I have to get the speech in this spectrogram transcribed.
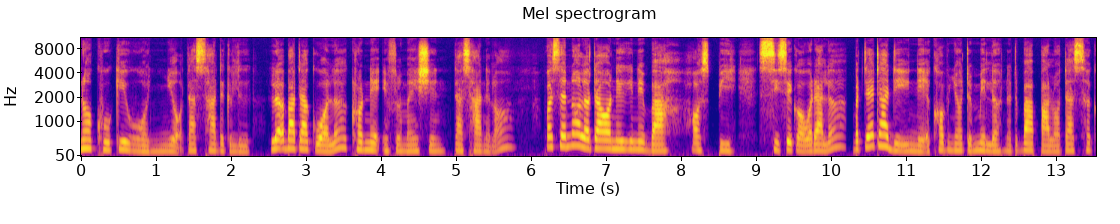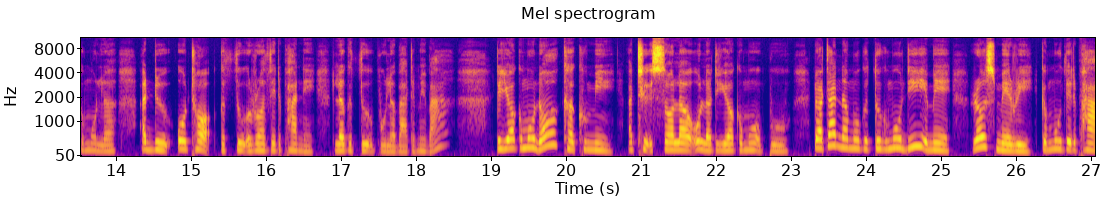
နော့ခိုကီဝညောတာစာဒကလူလဘတာကောလ chronic inflammation တာစာနေလောပစနောလတာဝနေကိနေဘာ hospi စီစကောဝဒါလဘတဲတာဒီနေအခေါပညောတမစ်လနတပပါလောတာဆကမှုလအဒူအိုထော့ကသူအရောတိတဖာနေလကသူအပူလပါတမေပါ တယောကမှုတော့ခခုမီအထုဆောလောအိုလတယောကမှုအပူတော်တနမှုကတူကမှုဒီအမေ Rosemary ကမှုတေတဖာ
